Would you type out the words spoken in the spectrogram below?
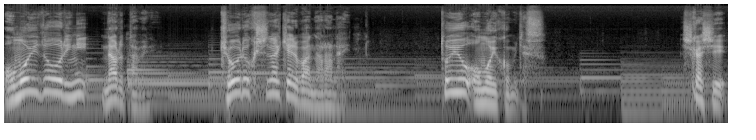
思い通りになるために協力しなければならないという思い込みです。しかし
